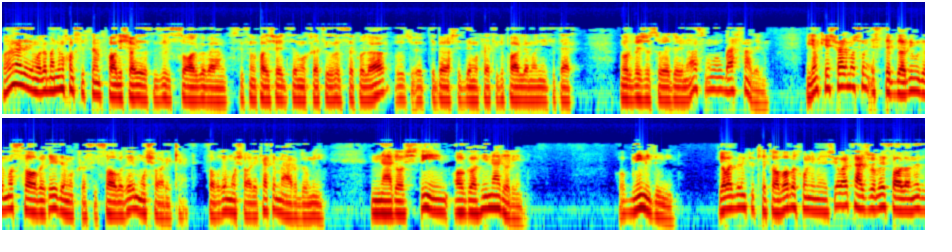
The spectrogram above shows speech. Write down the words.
کار نداریم. حالا من نمی‌خوام سیستم پادشاهی زیر سوال ببرم. سیستم پادشاهی دموکراتیک و سکولار ببخشید دموکراتیک پارلمانی که در نروژ و سوئد و اینا هست اون بحث نداریم. میگم کشور ما چون استبدادی بوده ما سابقه دموکراسی سابقه مشارکت سابقه مشارکت مردمی نداشتیم آگاهی نداریم. خب نمی‌دونیم. یا باید بریم تو کتابا بخونیمش یا باید تجربه سالانه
